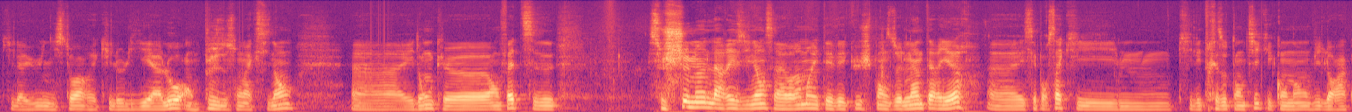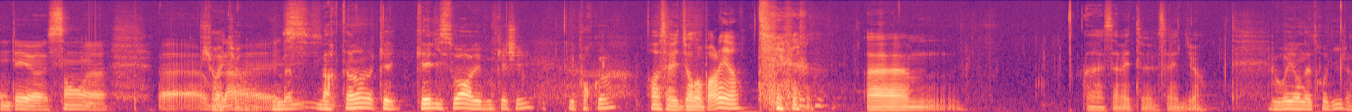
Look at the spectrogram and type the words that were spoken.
qu'il a eu une histoire qui le liait à l'eau, en plus de son accident. Euh, et donc, euh, en fait, ce, chemin de la résilience a vraiment été vécu, je pense, de l'intérieur. Euh, et c'est pour ça qu'il est très authentique et qu'on a envie de le raconter sans. voilà, Martin, quelle histoire avez-vous caché et pourquoi? Oh, ça va être dur d'en parler. Hein. ça, va être, ça va être dur. Laurie en a trop dit là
